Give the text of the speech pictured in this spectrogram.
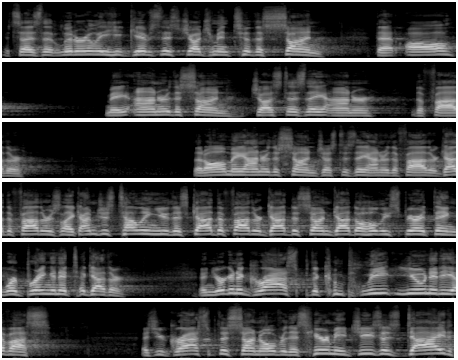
It says that literally he gives this judgment to the Son, that all may honor the Son just as they honor the Father. That all may honor the Son just as they honor the Father. God the Father is like, I'm just telling you this God the Father, God the Son, God the Holy Spirit thing. We're bringing it together. And you're going to grasp the complete unity of us as you grasp the Son over this. Hear me, Jesus died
